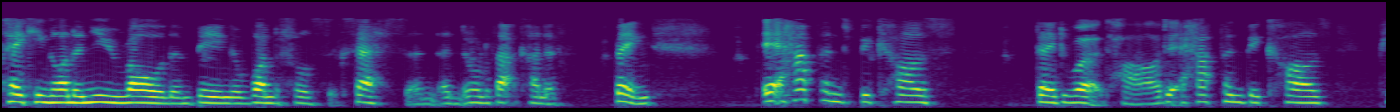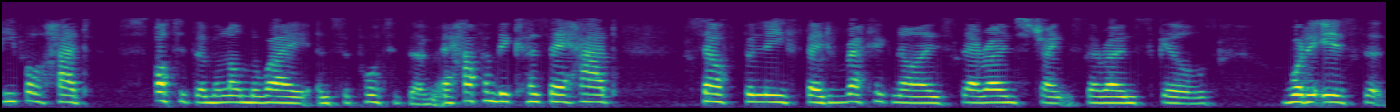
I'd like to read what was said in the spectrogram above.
taking on a new role and being a wonderful success and, and all of that kind of thing. It happened because they'd worked hard. It happened because people had spotted them along the way and supported them. It happened because they had self belief, they'd recognized their own strengths, their own skills, what it is that,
